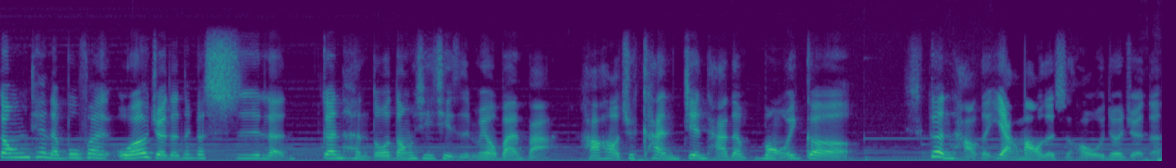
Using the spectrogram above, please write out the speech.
冬天的部分，我又觉得那个湿冷跟很多东西其实没有办法好好去看见它的某一个更好的样貌的时候，我就觉得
